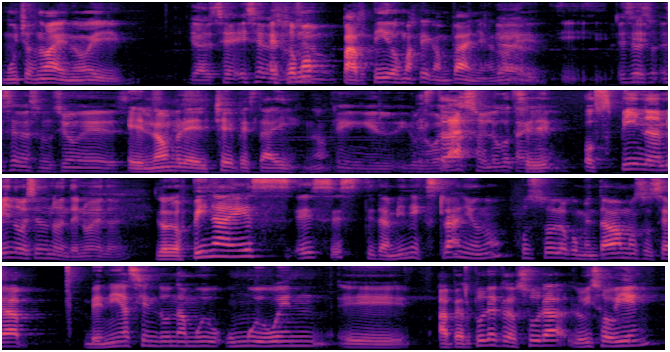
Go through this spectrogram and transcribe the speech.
muchos no hay, ¿no? Y Ya, ese, ese es como partidos más que campañas, ¿no? Claro. Y- y ese, ese en Asunción es. el es- nombre es- del Chepe está ahí, ¿no? En el, el Está- golazo, el loco Sí. también. Ospina 1999 también. Lo de Ospina es, es este, también extraño, ¿no? Justo lo comentábamos, o sea, venía haciendo una muy, un muy buen eh, apertura y clausura, lo hizo bien,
